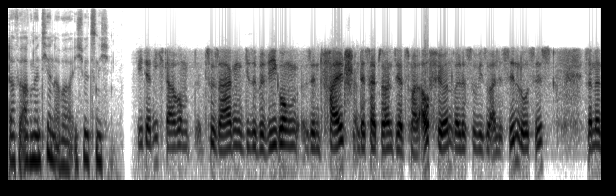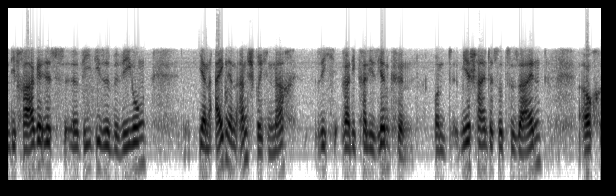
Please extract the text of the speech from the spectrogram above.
dafür argumentieren, aber ich will es nicht geht ja nicht darum zu sagen, diese Bewegungen sind falsch und deshalb sollen sie jetzt mal aufhören, weil das sowieso alles sinnlos ist, sondern die Frage ist, äh, wie diese Bewegungen ihren eigenen Ansprüchen nach sich radikalisieren können. Und mir scheint es so zu sein, auch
